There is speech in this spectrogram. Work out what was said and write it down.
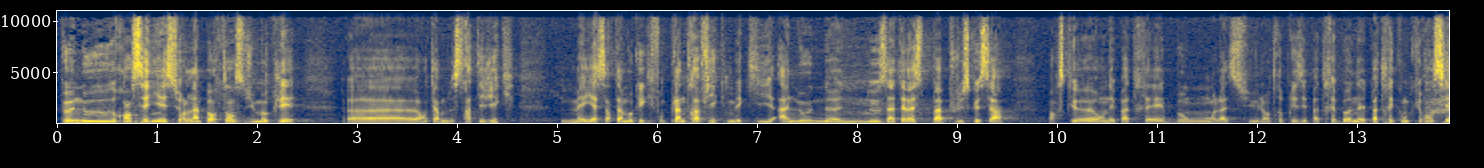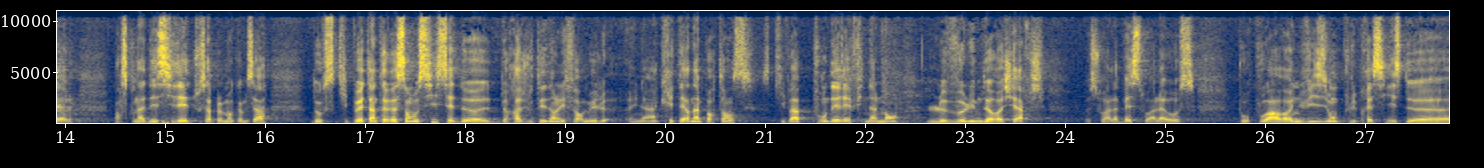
peut nous renseigner sur l'importance du mot-clé euh, en termes de stratégique, mais il y a certains mots-clés qui font plein de trafic, mais qui, à nous, ne nous intéressent pas plus que ça parce qu'on n'est pas très bon là-dessus, l'entreprise n'est pas très bonne, elle n'est pas très concurrentielle, parce qu'on a décidé tout simplement comme ça. Donc ce qui peut être intéressant aussi, c'est de, rajouter dans les formules un critère d'importance, ce qui va pondérer finalement le volume de recherche, soit à la baisse, soit à la hausse, pour pouvoir avoir une vision plus précise de,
